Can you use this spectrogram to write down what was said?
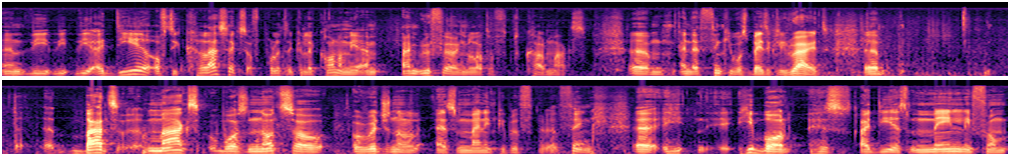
and the, the, the, idea of the classics of political economy, I'm, I'm referring a lot of to Karl Marx. Um, and I think he was basically right. Um, but Marx was not so original as many people th uh, think. Uh, he, he bought his ideas mainly from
